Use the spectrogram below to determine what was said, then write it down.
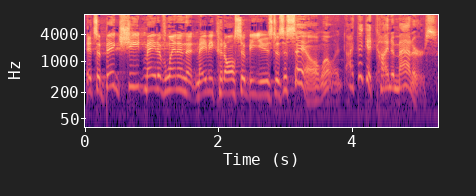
It's a big sheet made of linen that maybe could also be used as a sail. Well, I think it kind of matters.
